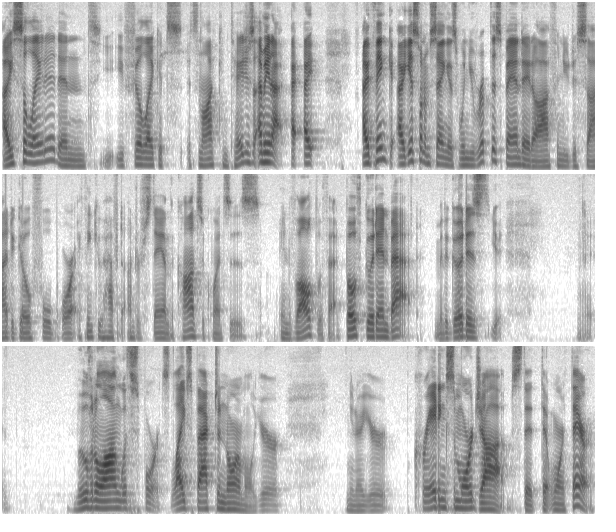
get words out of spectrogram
isolated and you feel like it's it's not contagious. I mean, I, I I think I guess what I'm saying is when you rip this band-aid off and you decide to go full bore, I think you have to understand the consequences involved with that, both good and bad. I mean, the good is you, moving along with sports, life's back to normal. You're you know, you're creating some more jobs that that weren't there.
